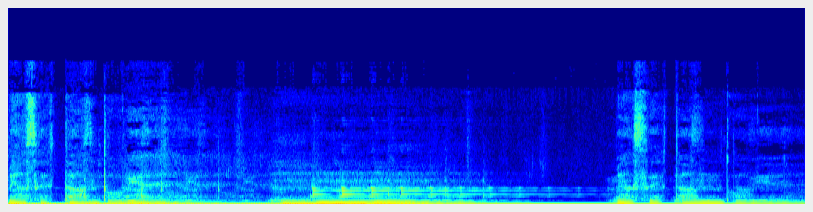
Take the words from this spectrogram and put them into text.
me haces tanto bien. Mm. Me haces tanto bien.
